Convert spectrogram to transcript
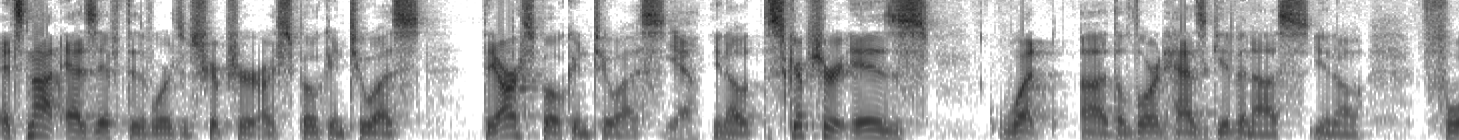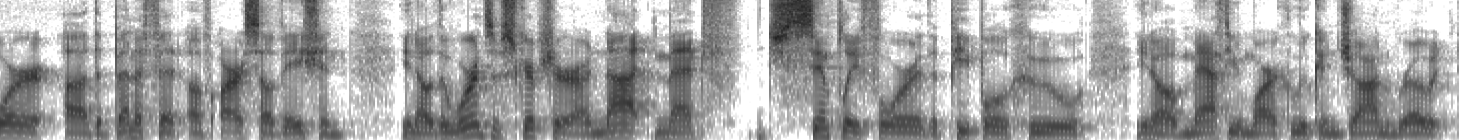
it's not as if the words of scripture are spoken to us they are spoken to us. Yeah. You know the scripture is what uh, the lord has given us you know for uh, the benefit of our salvation. You know the words of scripture are not meant f- simply for the people who you know matthew mark luke and john wrote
